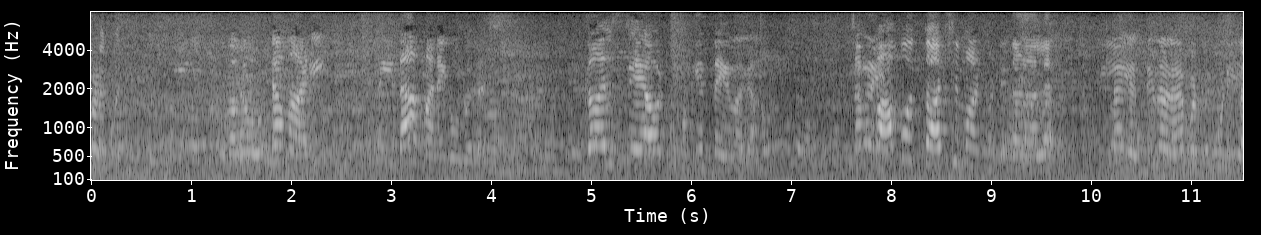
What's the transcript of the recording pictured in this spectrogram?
ಮಾಡಕ್ಕೆ ಬಂದಿದ್ವಿ. ಇವಾಗ ಊಟ ಮಾಡಿ ಸೀದಾ ಮನೆಗೆ ಹೋಗೋದಷ್ಟೇ. ಗರ್ಲ್ಸ್ ಡೇ ಔಟ್ ಮುಗಿಯುತ್ತೆ ಇವಾಗ. ನಮ್ಮ ಪಾಪು ತಾಚಿ ಮಾಡ್ಬಿಟ್ಟಿದ್ದಾಳೆ ಅಲ್ಲೇ. ಇಲ್ಲ, ಎದ್ದಿದ್ದಾಳೆ ಬಟ್ ಮೂಡಿಲ್ಲ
